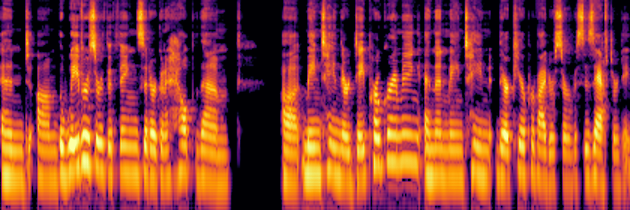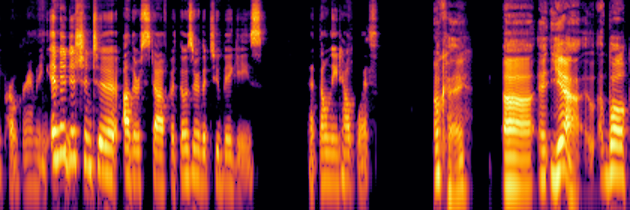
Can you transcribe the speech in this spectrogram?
And um, the waivers are the things that are going to help them uh, maintain their day programming and then maintain their care provider services after day programming, in addition to other stuff. But those are the two biggies that they'll need help with. okay uh eh, yeah uh, well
